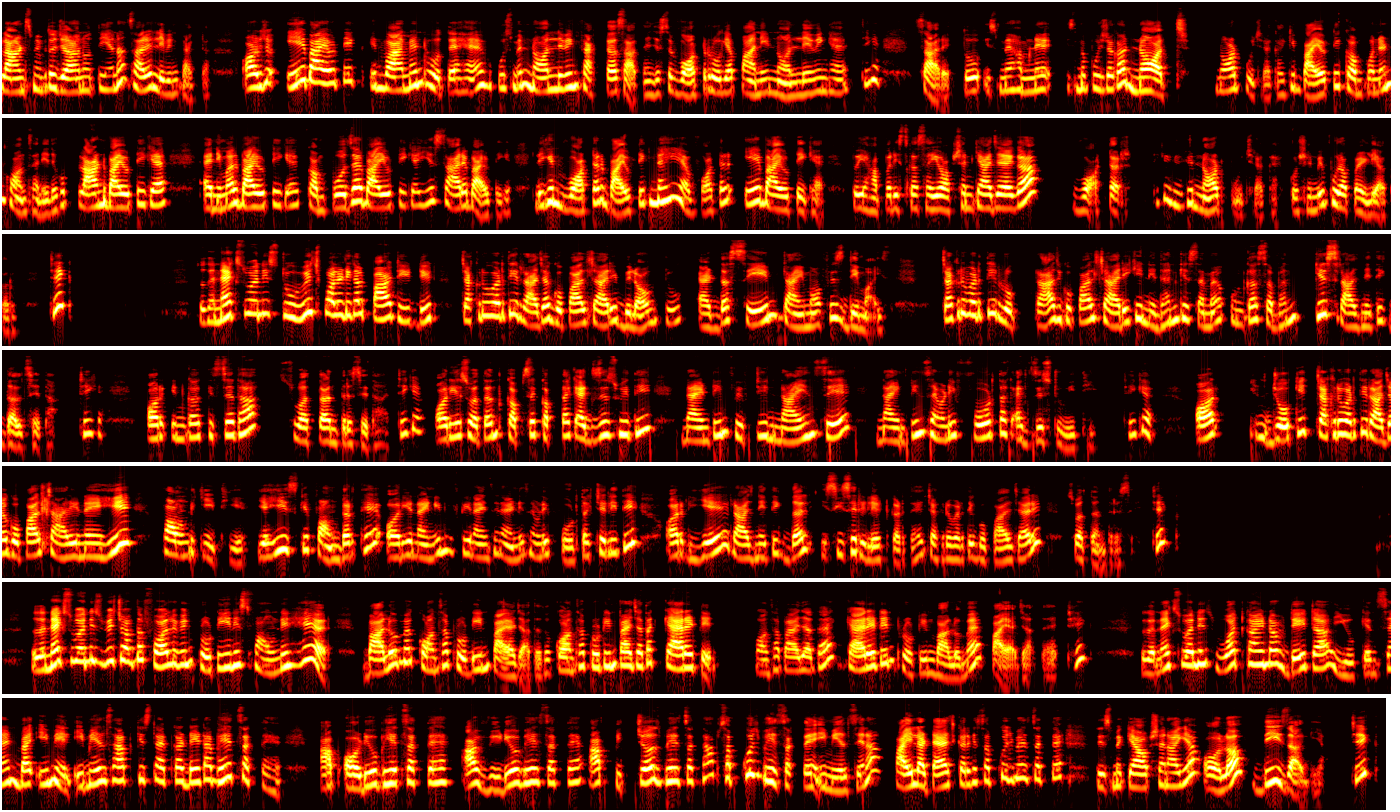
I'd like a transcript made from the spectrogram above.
प्लांट्स में भी तो जान होती है ना, सारे लिविंग फैक्टर और जो ए बायोटिक इन्वायरमेंट होते हैं, उसमें नॉन लिविंग फैक्टर्स आते हैं, जैसे वाटर हो गया, पानी नॉन लिविंग है, ठीक है, सारे. तो इसमें हमने, इसमें पूछ रखा नॉट नॉट पूछ रखा है कि बायोटिक कंपोनेंट कौन सा नहीं. देखो प्लांट बायोटिक है एनिमल बायोटिक है कंपोजर बायोटिक है, ये सारे बायोटिक है. लेकिन वाटर बायोटिक नहीं है वाटर ए बायोटिक है. तो यहाँ पर इसका सही ऑप्शन क्या आ जाएगा? वाटर ठीक है, क्योंकि नॉट पूछ रखा है. क्वेश्चन भी पूरा पढ़ लिया करो. ठीक? So, the next one is to which political party did Chakravarti Raja Gopalchari belong to at the same time of his demise? चक्रवर्ती राजगोपालचारी के निधन के समय उनका संबंध किस राजनीतिक दल से था? ठीक है? और इनका किससे था? स्वतंत्र से था। ठीक है? और ये स्वतंत्र कब से, कब तक एग्जिस्ट हुई थी? 1959 से 1974 तक एग्जिस्ट हुई थी। ठीक है? और जो कि चक्रवर्ती राजा गोपालचारी ने ही फाउंड की थी यही इसके फाउंडर थे और ये 1959 से 1974 तक चली थी और ये राजनीतिक दल इसी से रिलेट करते हैं, चक्रवर्ती गोपालचार्य स्वतंत्र से, ठीक? तो the next one is which of the following protein is found in hair बालों में कौन सा प्रोटीन पाया जाता है? तो कौन सा प्रोटीन पाया जाता है? कैरेटिन कौन सा पाया जाता है? कैरेटिन प्रोटीन बालों में पाया जाता है, ठीक? So the next one is what kind of data you can send by email email से आप किस टाइप का डेटा भेज सकते हैं? आप ऑडियो भेज सकते हैं, आप वीडियो भेज सकते हैं, आप पिक्चर्स भेज सकते हैं, आप सब कुछ भेज सकते हैं ईमेल से ना? फ़ाइल अटैच करके सब कुछ भेज सकते हैं। तो इसमें क्या ऑप्शन आ गया? ऑल ऑफ़ दीज आ गया। ठीक?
